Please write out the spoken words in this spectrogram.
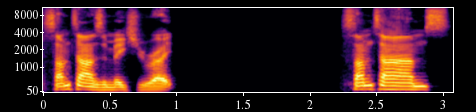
Sometimes it makes you right. Sometimes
